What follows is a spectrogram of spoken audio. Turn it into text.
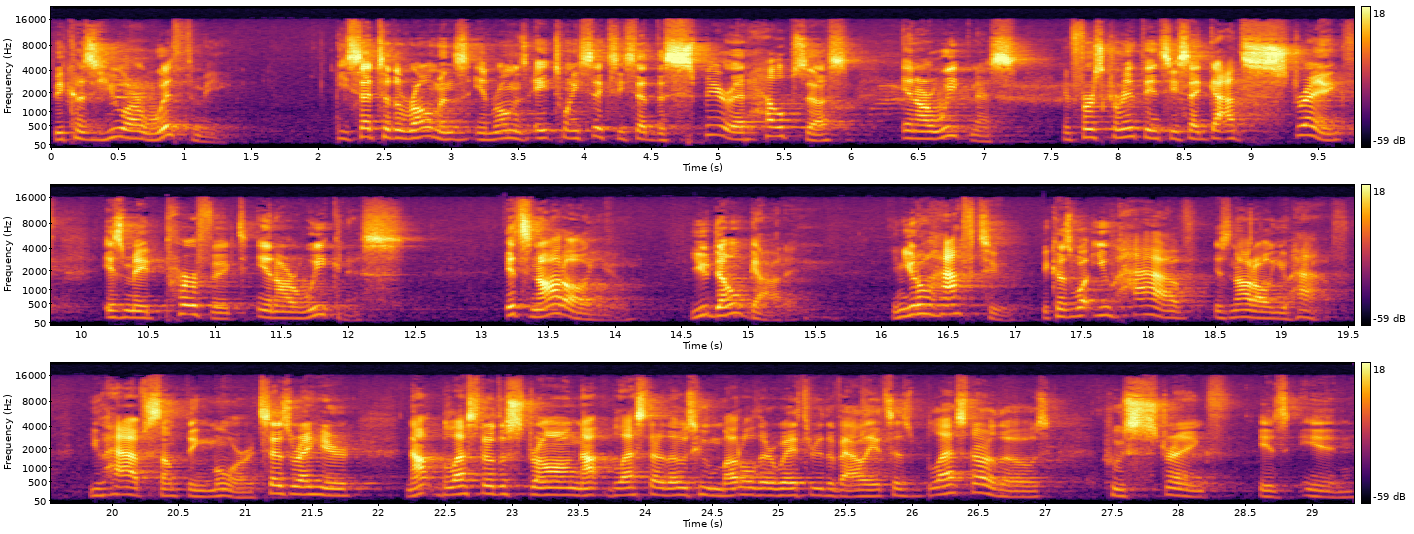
Because you are with me. He said to the Romans in Romans 8:26 he said the spirit helps us in our weakness. In 1 Corinthians he said God's strength is made perfect in our weakness. It's not all you. You don't got it. And you don't have to, because what you have is not all you have. You have something more. It says right here, not blessed are the strong, not blessed are those who muddle their way through the valley. It says, blessed are those whose strength is in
